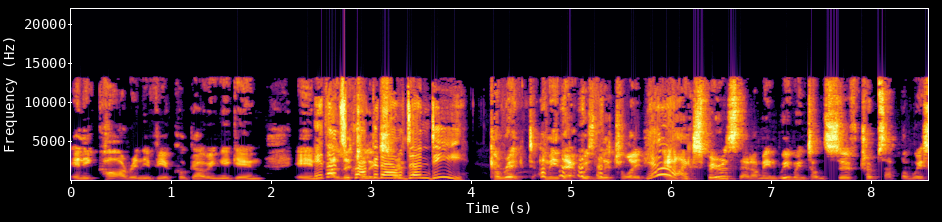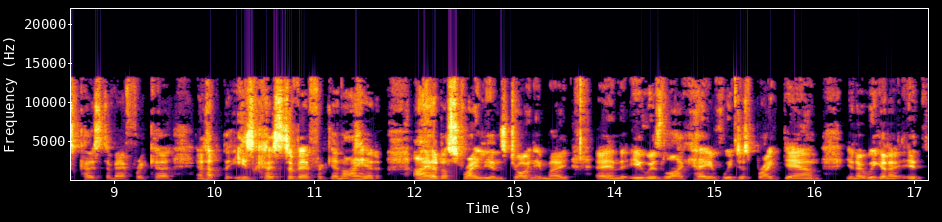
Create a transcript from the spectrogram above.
any car, any vehicle going again. And Hey, that's Crocodile Dundee. Correct. I mean, that was literally, yeah. and I experienced that. I mean, we went on surf trips up the west coast of Africa and up the east coast of Africa, and I had I had Australians joining me, and it was like, hey, if we just break down, you know, we're gonna, it,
